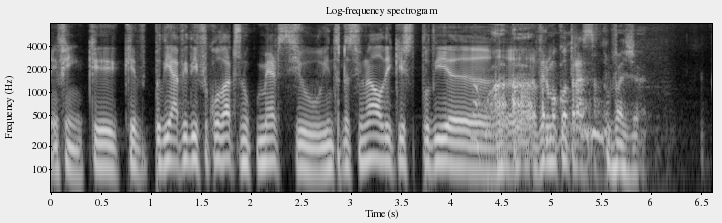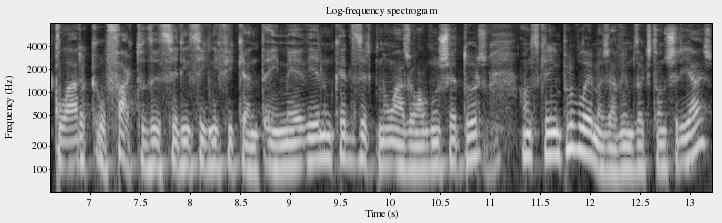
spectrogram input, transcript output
enfim, que, que podia haver dificuldades no comércio internacional e que isto podia haver uma contração? Veja, Claro que o facto de ser insignificante em média não quer dizer que não hajam alguns setores onde se criem problemas. Já vimos a questão dos cereais,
